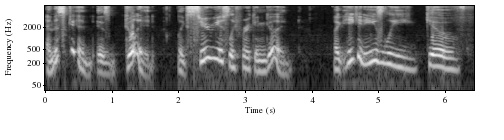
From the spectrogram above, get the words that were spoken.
And this kid is good. Like, seriously freaking good. Like, he could easily give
